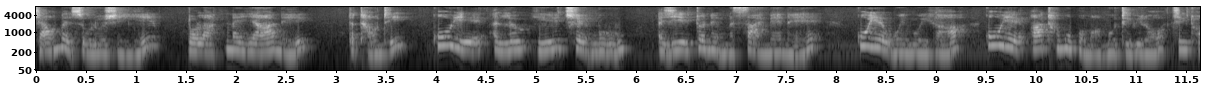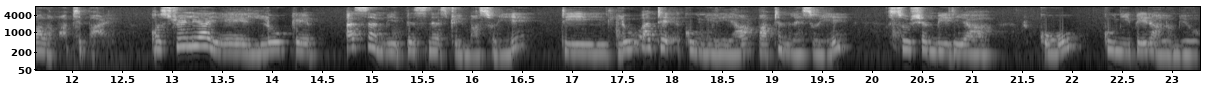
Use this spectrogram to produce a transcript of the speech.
ရောင်းမယ်ဆိုလို့ရှိရင်ဒေါ်လာ200နဲ့1000ထိကိုယ့်ရဲ့အလုပ်ရေးချယ်မှု အရေးအတွက်နဲ့မဆိုင်မဲနဲ့ကိုယ့်ရဲ့ဝင်ငွေကကိုယ့်ရဲ့အားထုတ်မှုပေါ်မှာမူတည်ပြီးတော့ကြီးထွားလာမှာဖြစ်ပါတယ်။ Australia ရဲ့ local SME business တွေမှာဆိုရင်ဒီလိုအပ်တဲ့အကူအညီတွေကဘာဖြစ်မလဲဆိုရင် social media ကိုကူညီပေးတာလိုမျိုး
